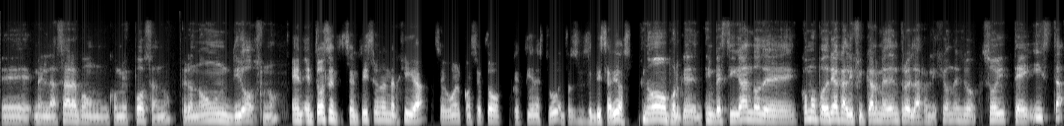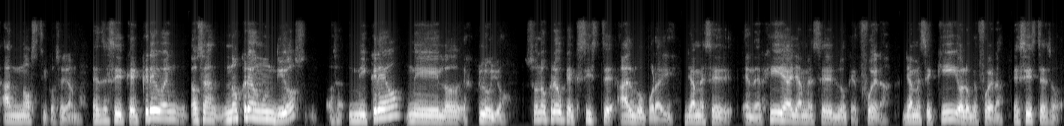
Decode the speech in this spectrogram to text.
eh, me enlazara con, con, mi esposa, ¿no? Pero no un Dios, ¿no? En, entonces sentiste una energía, según el concepto que tienes tú, entonces sentiste a Dios. No, porque investigando de cómo podría calificarme dentro de las religiones, yo soy teísta agnóstico, se llama. Es decir, que creo en, o sea, no creo en un Dios, o sea, ni creo ni lo excluyo Solo creo que existe algo por ahí. Llámese energía, llámese lo que fuera. Llámese ki o lo que fuera. Existe eso.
